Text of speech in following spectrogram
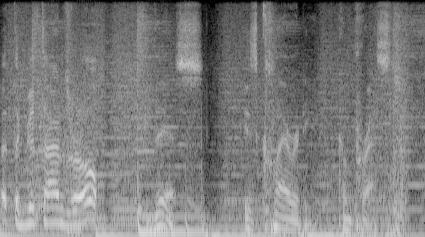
Let the good times roll. This is Clarity Compressed.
